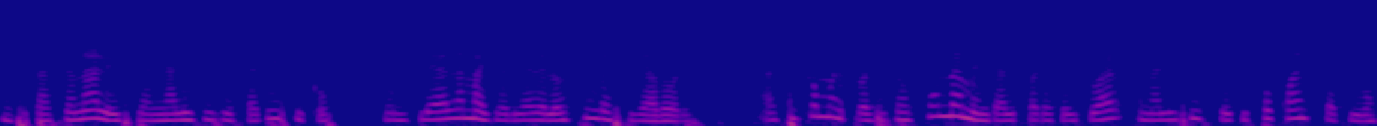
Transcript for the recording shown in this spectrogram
computacionales de análisis estadístico que emplea la mayoría de los investigadores, así como el proceso fundamental para efectuar análisis de tipo cuantitativo.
